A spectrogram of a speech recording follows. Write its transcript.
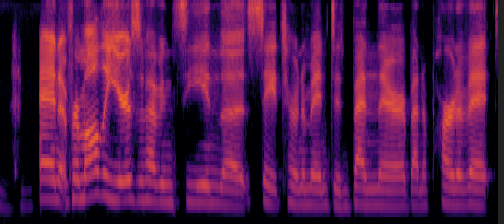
Mm-hmm. And from all the years of having seen the state tournament and been there, been a part of it,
